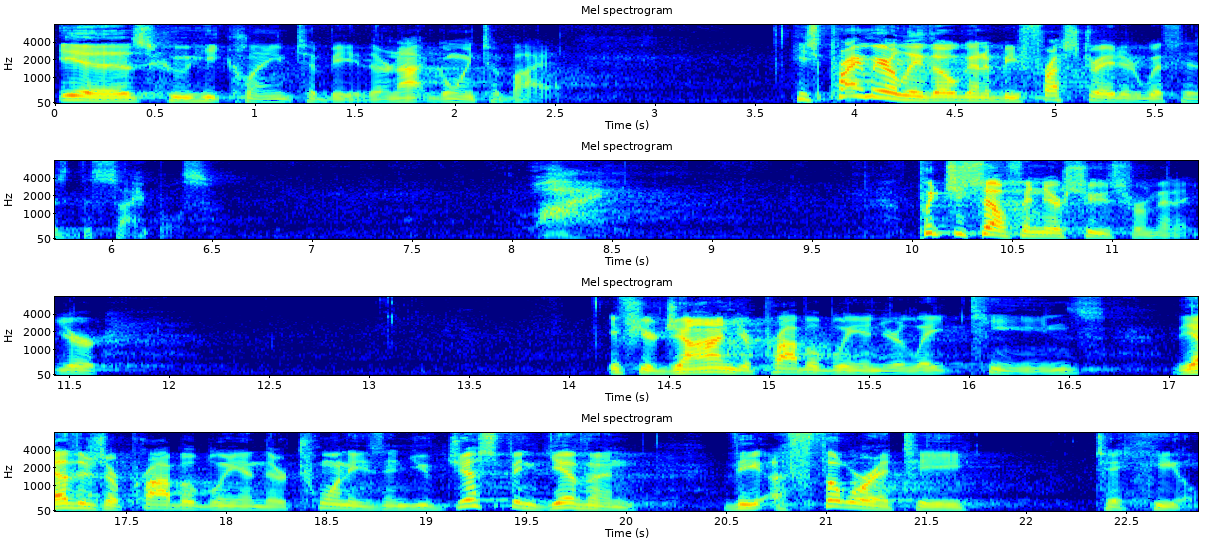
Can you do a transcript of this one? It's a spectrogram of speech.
is who he claimed to be. They're not going to buy it. He's primarily, though, going to be frustrated with his disciples. Why? Put yourself in their shoes for a minute. You're, if you're John, you're probably in your late teens. The others are probably in their 20s, and you've just been given the authority to heal.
